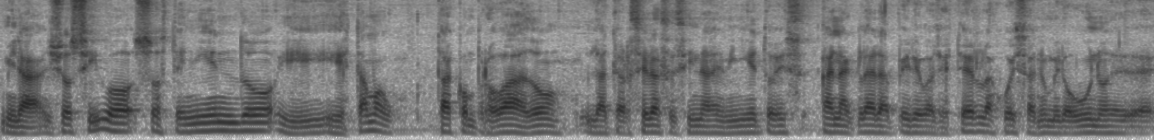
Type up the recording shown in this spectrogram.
Mira, yo sigo sosteniendo y, estamos, está comprobado, la tercera asesina de mi nieto es Ana Clara Pérez Ballester, la jueza número uno de,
